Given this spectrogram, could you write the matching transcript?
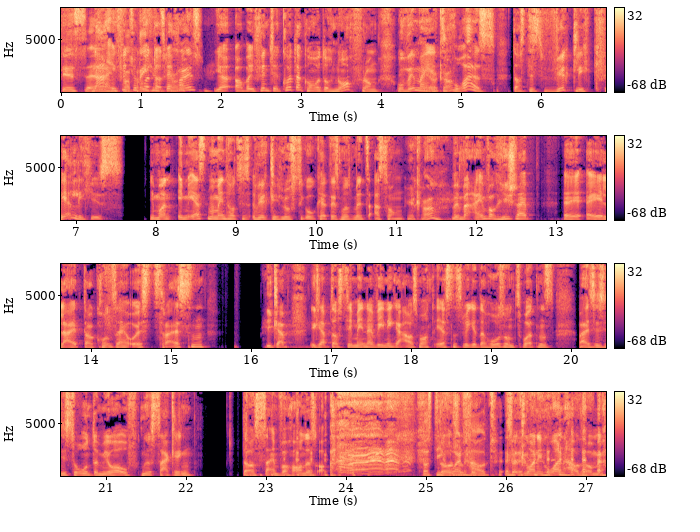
des äh, Nein, ich find's ja gut, da man, ja, aber ich find's ja gut, da kann man doch nachfragen. Und wenn man Ja, jetzt klar. weiß, dass das wirklich gefährlich ist, ich mein, im ersten Moment hat es wirklich lustig angehört, das muss man jetzt auch sagen. Ja, klar. Wenn man einfach hinschreibt, ey, ey Leute, da kann's euch alles zerreißen. Ich glaube, ich glaub, dass die Männer weniger ausmacht. Erstens wegen der Hose und zweitens, weil sie sich so unterm Jahr oft nur sackeln, dass sie einfach anders, Dass die da Hornhaut. So, so eine kleine Hornhaut haben. Ja.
